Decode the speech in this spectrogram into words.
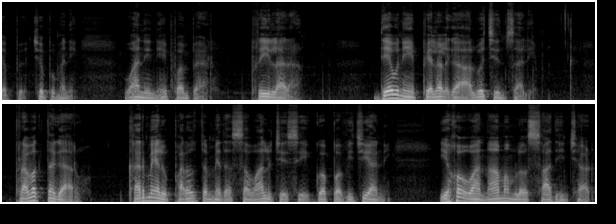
చెప్పు చెప్పుమని వానిని పంపాడు. ప్రియులారా దేవుని పిల్లలుగా ఆలోచించాలి. ప్రవక్త గారు కర్మేలు పర్వతం మీద సవాలు చేసి గొప్ప విజయాన్ని యహోవా నామంలో సాధించాడు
